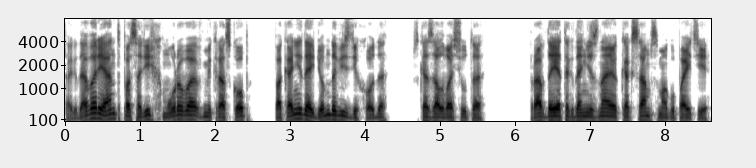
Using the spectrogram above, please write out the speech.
Тогда вариант посадить Хмурого в микроскоп, пока не дойдем до вездехода, — сказал Васюта. Правда, я тогда не знаю, как сам смогу пойти.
